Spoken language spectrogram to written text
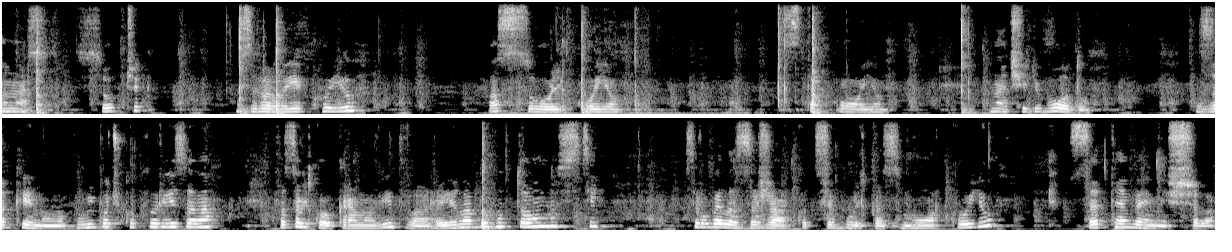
у нас супчик з великою фасолькою. З такою. Значить, воду закинула, бульбочку порізала, фасольку окремо відварила до готовності. Зробила зажарку цибулька з морквою, все те вимішала.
